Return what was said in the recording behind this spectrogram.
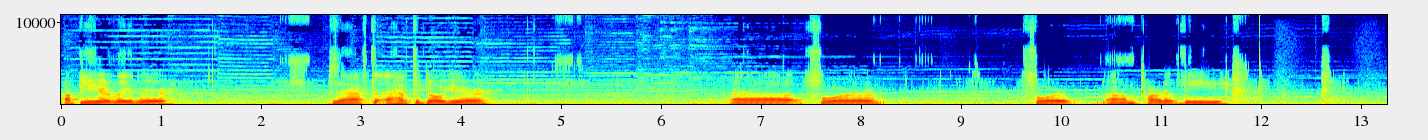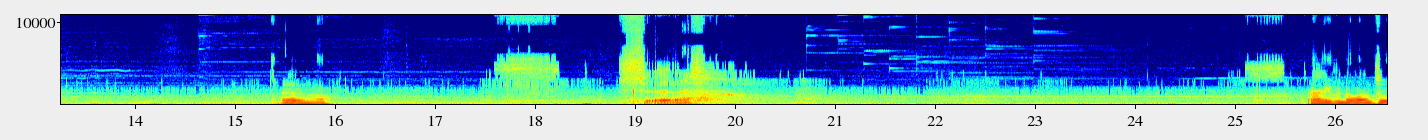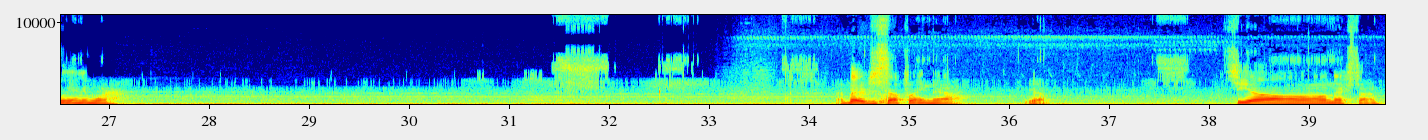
I'll be here later. Because I have to I have to go here uh, for for um, part of the I don't know. Shit. I don't even know what I'm doing anymore. I better just stop playing now. Yeah. See y'all next time.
